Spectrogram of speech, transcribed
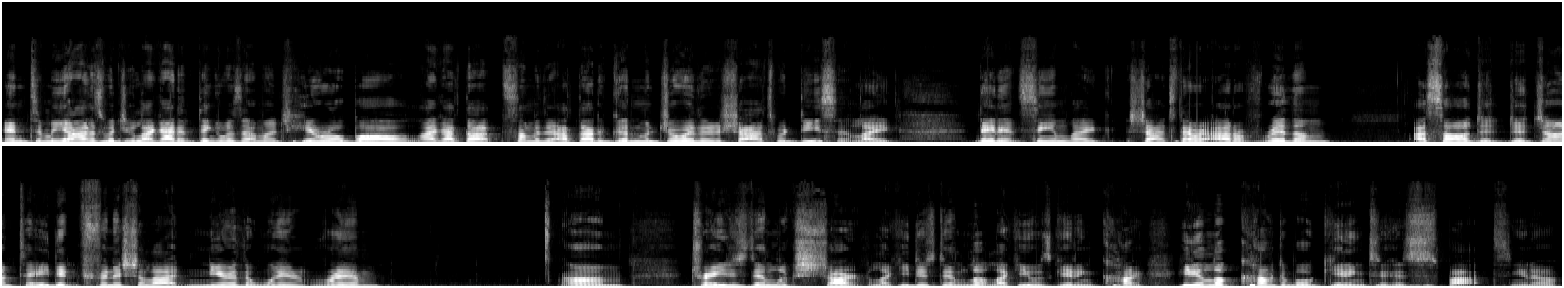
and to be honest with you, like I didn't think it was that much hero ball. Like I thought some of the I thought a good majority of the shots were decent. Like they didn't seem like shots that were out of rhythm. I saw De- DeJounte didn't finish a lot near the win- rim. Um, Trae just didn't look sharp. Like he just didn't look like he was getting. Com- he didn't look comfortable getting to his spots. You know,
